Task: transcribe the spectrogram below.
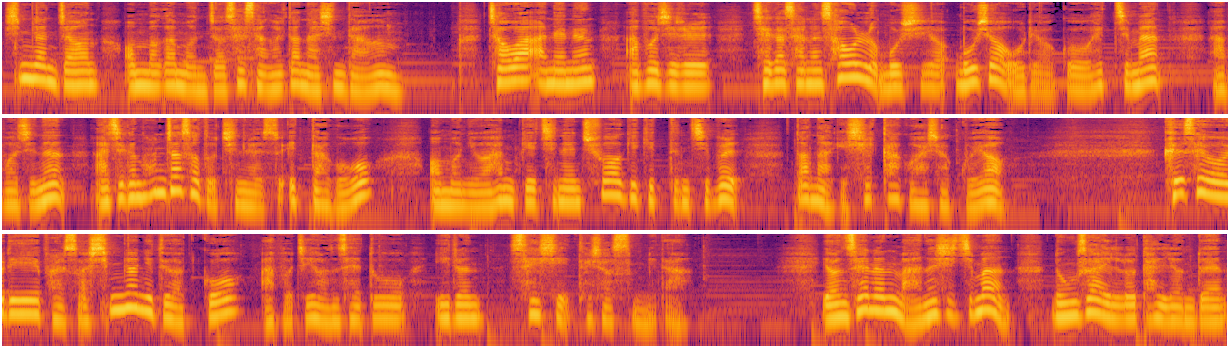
10년 전 엄마가 먼저 세상을 떠나신 다음 저와 아내는 아버지를 제가 사는 서울로 모셔, 모셔오려고 했지만 아버지는 아직은 혼자서도 지낼 수 있다고 어머니와 함께 지낸 추억이 깃든 집을 떠나기 싫다고 하셨고요. 그 세월이 벌써 10년이 되었고 아버지 연세도 73이 되셨습니다. 연세는 많으시지만 농사일로 단련된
